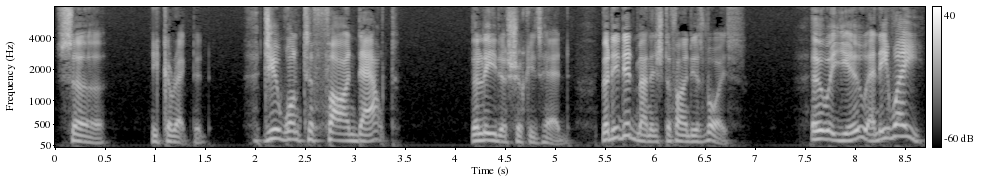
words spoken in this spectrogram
sir, he corrected. Do you want to find out? The leader shook his head, but he did manage to find his voice. Who are you, anyway?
